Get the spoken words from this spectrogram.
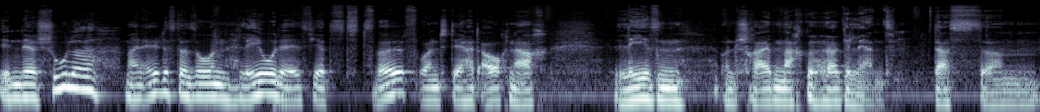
In der Schule, mein ältester Sohn Leo, der ist jetzt zwölf und der hat auch nach Lesen und Schreiben nach Gehör gelernt. Das ähm,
